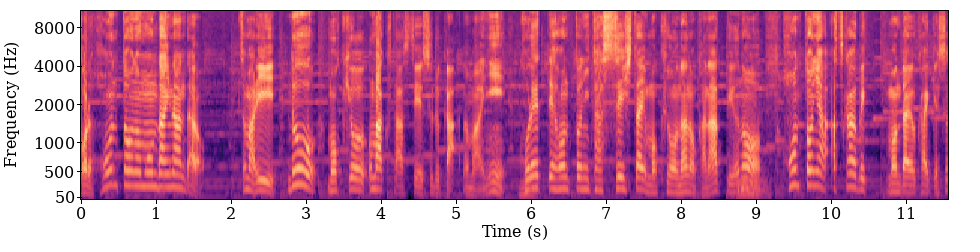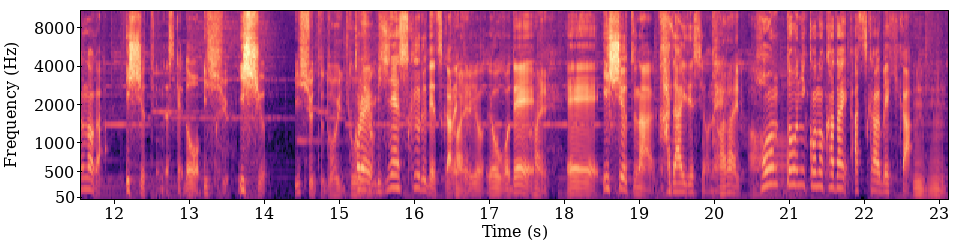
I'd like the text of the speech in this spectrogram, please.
これ本当の問題なんだろう。つまりどう目標をうまく達成するかの前にうん。これって本当に達成したい目標なのかなっていうのをうん。本当に扱うべき問題を解決するのが一種っていうんですけど一種。一種一種ってどういうこれビジネススクールで使われてるよ用語で、かはい、えー一種っていうのは課題ですよね。本当にこの課題扱うべきかうんうん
